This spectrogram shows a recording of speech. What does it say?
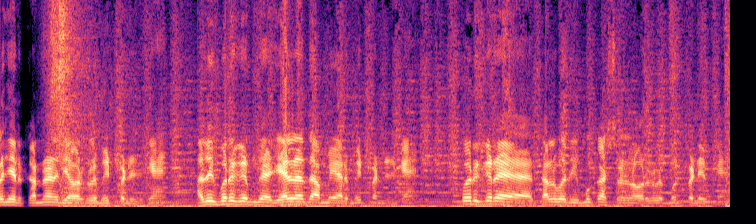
கலைஞர் கருணாநிதி அவர்களை மீட் பண்ணியிருக்கேன். அதுக்கு பிறகு இந்த ஜெயலலிதா அம்மையாரை மீட் பண்ணியிருக்கேன். இப்போ இருக்கிற தளபதி மு க ஸ்டாலின் அவர்களை மீட் பண்ணியிருக்கேன்.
